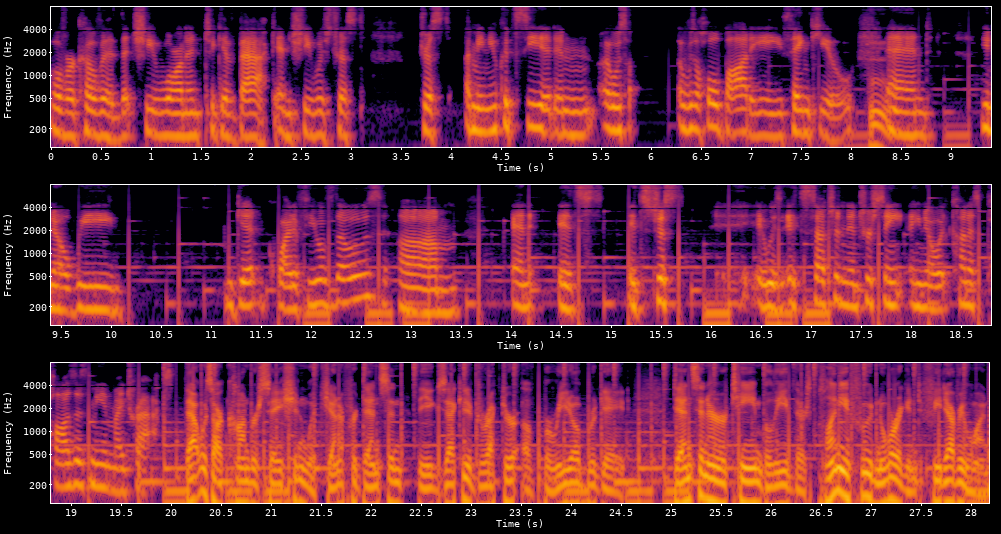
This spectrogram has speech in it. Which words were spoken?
over COVID that she wanted to give back. And she was just, just, I mean, you could see it in, it was, it was a whole body thank you. Hmm. And, you know, we get quite a few of those. Um, and it's, it's just, it was, it's such an interesting, you know, it kind of pauses me in my tracks. That was our conversation with Jennifer Denson, the executive director of Burrito Brigade. Denson and her team believe there's plenty of food in Oregon to feed everyone.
